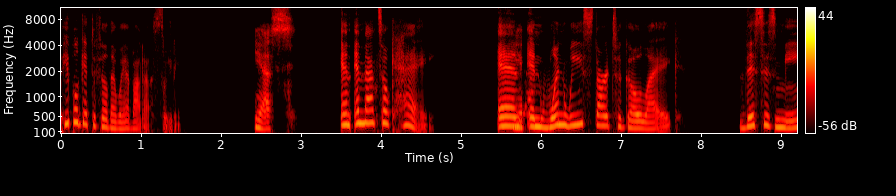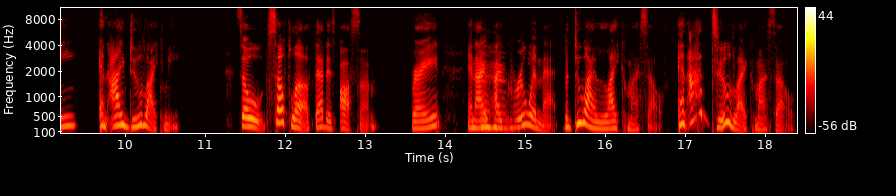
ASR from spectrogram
people get to feel that way about us, sweetie. Yes. And and that's okay. And yeah. and when we start to go like this is me and I do like me. So self-love, that is awesome, right? And I mm-hmm. I grew in that. But do I like myself? And I do like myself.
